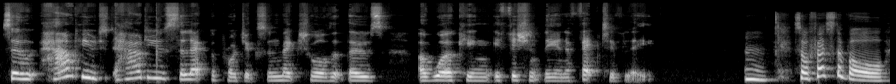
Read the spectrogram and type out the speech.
so how do you how do you select the projects and make sure that those are working efficiently and effectively mm. so first of all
